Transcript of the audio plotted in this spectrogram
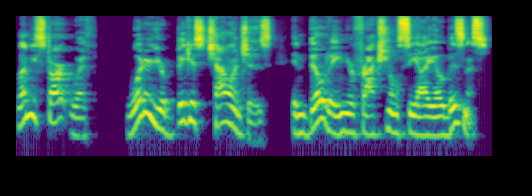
Let me start with what are your biggest challenges in building your fractional CIO business?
